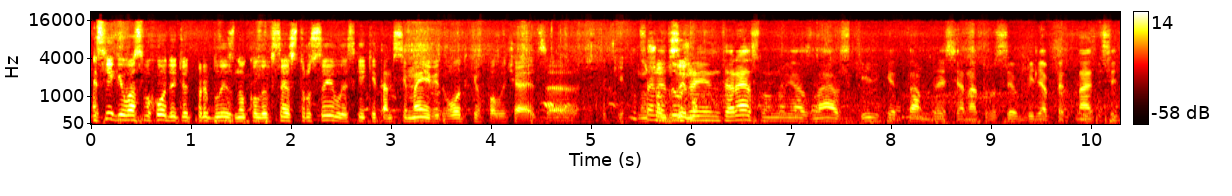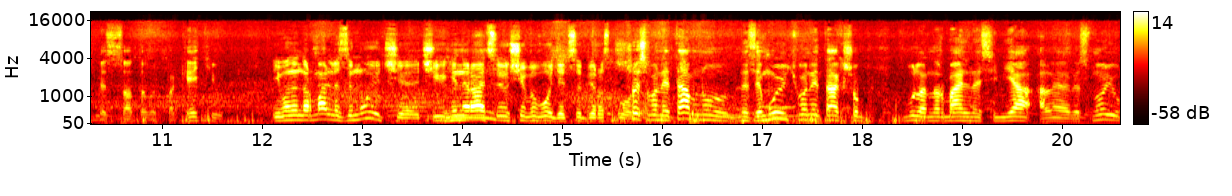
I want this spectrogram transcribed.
А скільки у вас виходить от приблизно, коли все струсили, скільки там сімей, відводків виходить таких? Ну, Це не щоб дуже зиму. інтересно, ну я знаю скільки там десь я натрусив біля 15 безсотових пакетів. І вони нормально зимують, чи, чи генерацію ще виводять собі розплоду? Щось вони там, ну не зимують вони так, щоб була нормальна сім'я, але весною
